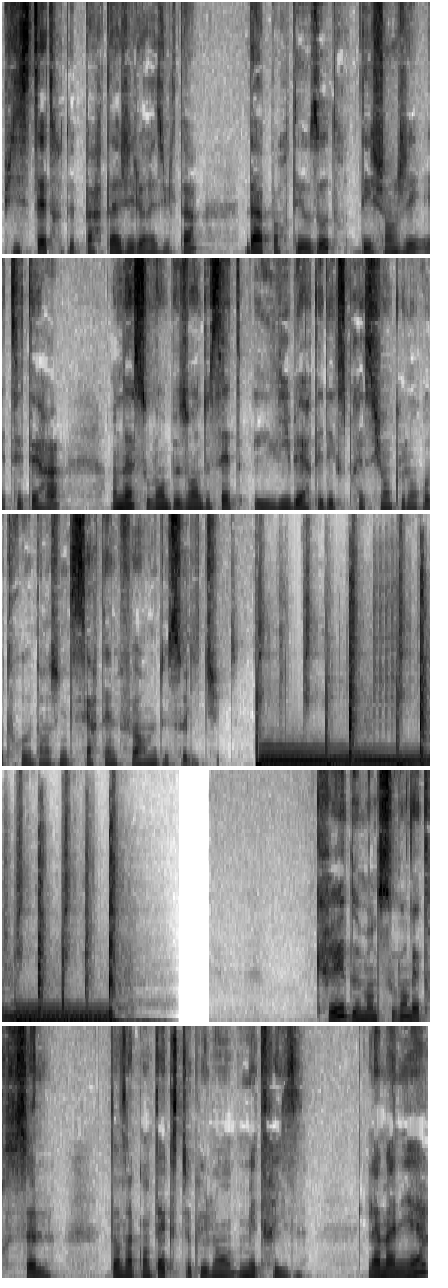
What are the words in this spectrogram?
puisse être de partager le résultat, d'apporter aux autres, d'échanger, etc., on a souvent besoin de cette liberté d'expression que l'on retrouve dans une certaine forme de solitude. Créer demande souvent d'être seul, dans un contexte que l'on maîtrise la manière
